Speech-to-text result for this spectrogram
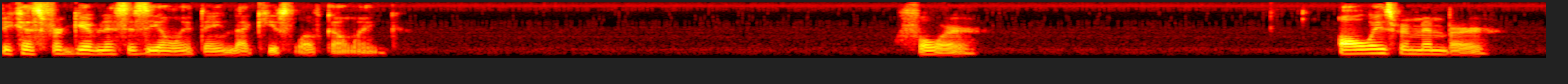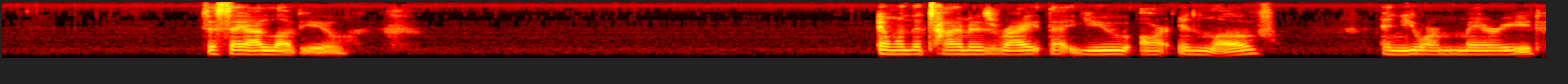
Because forgiveness is the only thing that keeps love going. Four, always remember to say, I love you. And when the time is right that you are in love and you are married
